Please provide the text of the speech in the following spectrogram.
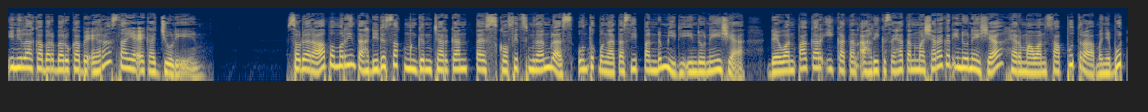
Inilah kabar baru KBR, saya Eka Juli. Saudara, pemerintah didesak menggencarkan tes COVID-19 untuk mengatasi pandemi di Indonesia. Dewan Pakar Ikatan Ahli Kesehatan Masyarakat Indonesia, Hermawan Saputra, menyebut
